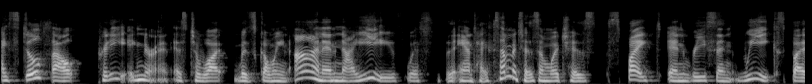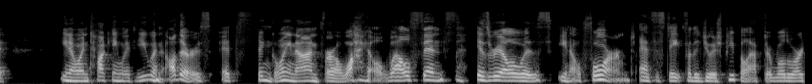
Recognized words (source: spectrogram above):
I still felt pretty ignorant as to what was going on and naive with the anti Semitism, which has spiked in recent weeks. But you know, in talking with you and others, it's been going on for a while, well since Israel was, you know, formed as a state for the Jewish people after World War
